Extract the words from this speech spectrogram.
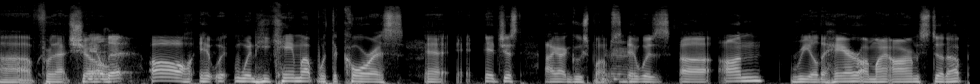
uh, for that show, Nailed it. Oh, it w- when he came up with the chorus, uh, it just I got goosebumps. It was uh, unreal. The hair on my arm stood up,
